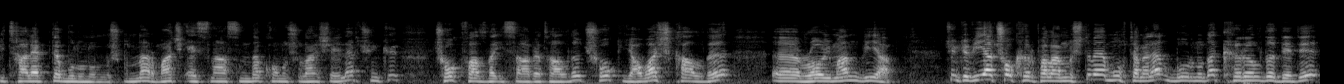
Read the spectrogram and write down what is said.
bir talepte bulunulmuş. Bunlar maç esnasında konuşulan şeyler. Çünkü çok fazla isabet aldı. Çok yavaş kaldı e, Royman Villa. Çünkü Villa çok hırpalanmıştı ve muhtemelen burnu da kırıldı dedi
